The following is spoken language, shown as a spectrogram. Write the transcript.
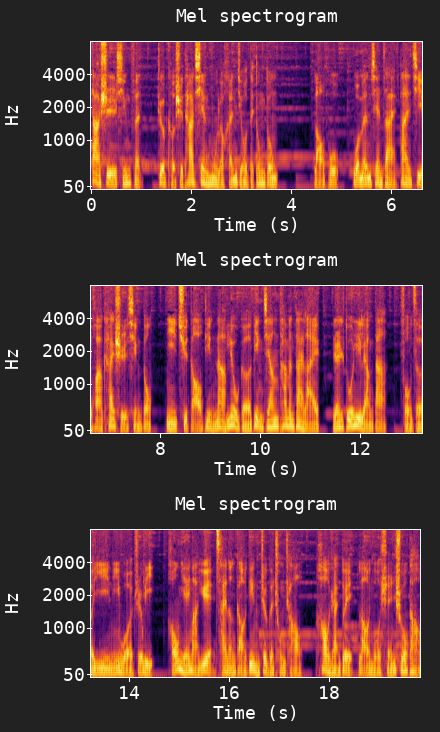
大是兴奋。这可是他羡慕了很久的东东。老布，我们现在按计划开始行动，你去搞定那六个，并将他们带来。人多力量大，否则以你我之力，猴年马月才能搞定这个虫巢。浩然对老魔神说道。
